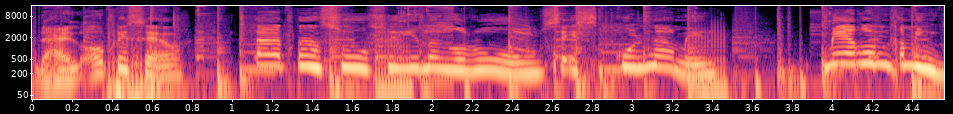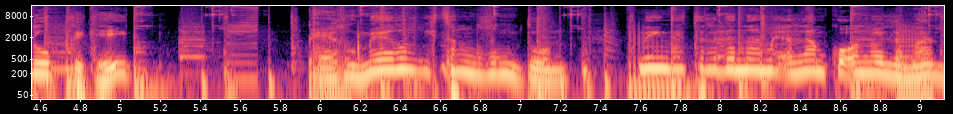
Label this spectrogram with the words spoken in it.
Dahil officer, lahat ng susi ng room sa school namin, meron kaming duplicate. Pero merong isang room doon na hindi talaga namin alam kung ano laman.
